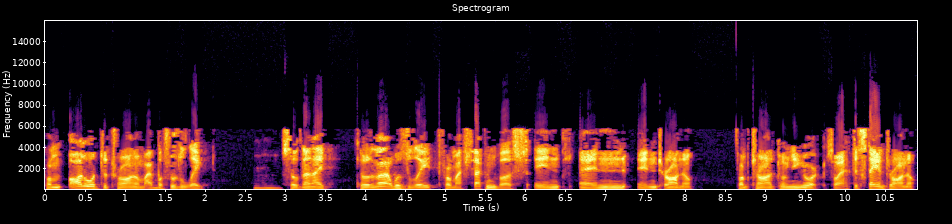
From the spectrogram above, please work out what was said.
from Ottawa to Toronto, my bus was late. So then I so then I was late for my second bus in in in Toronto from Toronto to New York, so I had to stay in Toronto.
